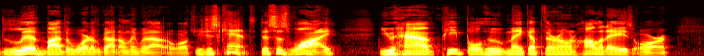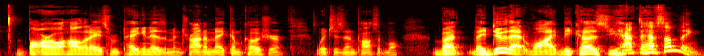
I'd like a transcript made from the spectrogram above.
live by the word of God only without oral. You just can't. This is why you have people who make up their own holidays or borrow holidays from paganism and try to make them kosher, which is impossible. But they do that. Why? Because you have to have something.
